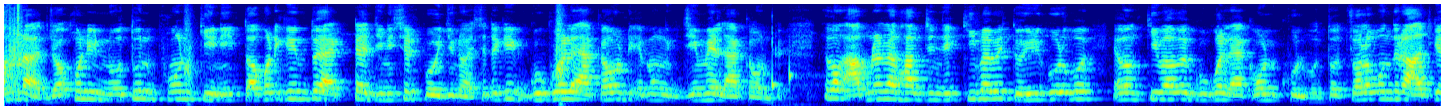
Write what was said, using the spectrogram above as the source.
আমরা যখনই নতুন ফোন কিনি, তখনই কিন্তু একটা জিনিসের প্রয়োজন হয়, সেটা কি গুগল অ্যাকাউন্ট এবং জিমেল অ্যাকাউন্ট এবং আপনারা ভাবছেন যে কীভাবে তৈরি করব এবং কীভাবে গুগল অ্যাকাউন্ট খুলবো। তো চলো বন্ধুরা, আজকে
